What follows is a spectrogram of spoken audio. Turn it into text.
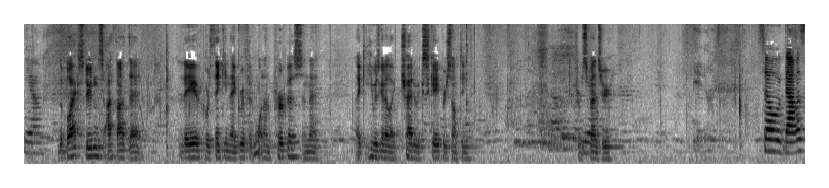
Yeah. The black students, I thought that they were thinking that Griffith won on purpose and that like he was gonna like try to escape or something from Yeah. Spencer. So that was,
